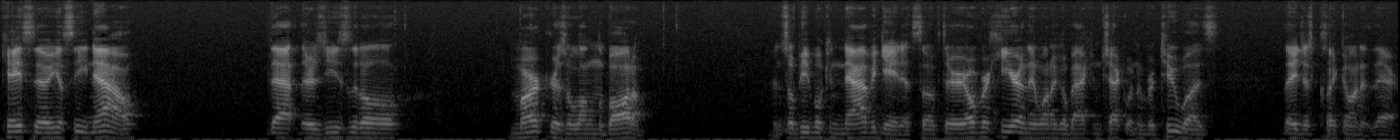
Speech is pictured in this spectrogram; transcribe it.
Okay, so you'll see now that there's these little markers along the bottom. And so people can navigate it. So if they're over here and they want to go back and check what number two was, they just click on it there.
